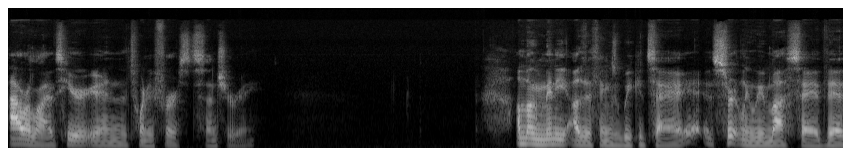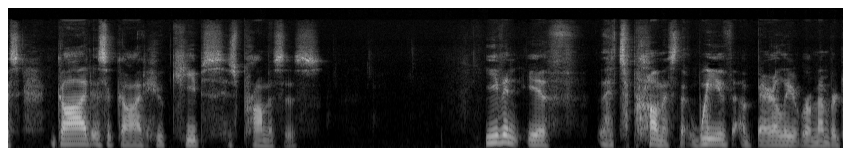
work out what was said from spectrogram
our lives here in the 21st century? Among many other things we could say, certainly we must say this God is a God who keeps his promises. Even if it's a promise that we've barely remembered,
